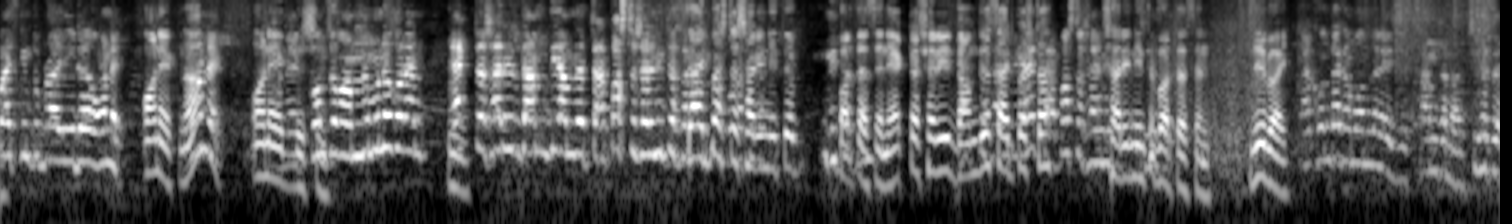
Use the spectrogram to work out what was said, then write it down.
প্রাইস কিন্তু প্রায় এটা অনেক। অনেক না? অনেক। অনেক মানে বেশি। কমসে কম আপনি মনে করেন একটা শাড়ির দাম দিয়ে আপনি চার পাঁচটা শাড়ি নিতে চার পাঁচটা শাড়ি নিতে পারতেছেন। একটা শাড়ির দাম দিয়ে চার পাঁচটা শাড়ি নিতে পারতেছেন। জি ভাই। এখন দেখা এই যে সানজানা ঠিক আছে?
